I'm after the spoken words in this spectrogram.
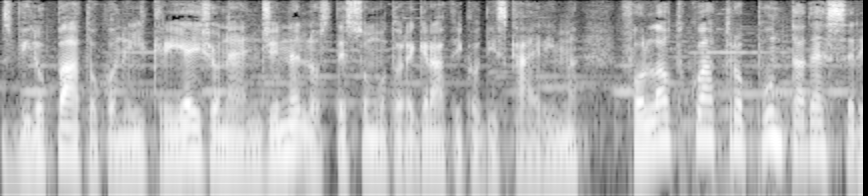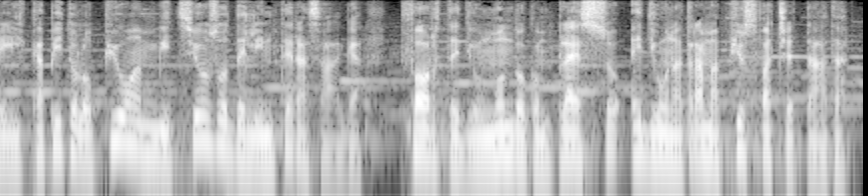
Sviluppato con il Creation Engine, lo stesso motore grafico di Skyrim, Fallout 4 punta ad essere il capitolo più ambizioso dell'intera saga, forte di un mondo complesso e di una trama più sfaccettata.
